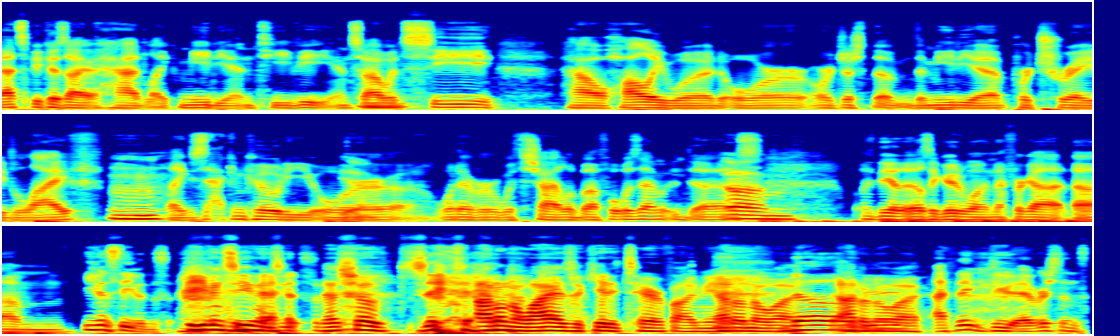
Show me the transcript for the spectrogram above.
that's because I had like media and TV. And so mm-hmm. I would mm-hmm. see how Hollywood or or just the the media portrayed life, mm-hmm. like Zack and Cody or yeah. uh, whatever with Shia LaBeouf. What was that? Uh, um, that was a good one. I forgot. Um, Even Stevens. Even Stevens. yes. That show. I don't know why. As a kid, it terrified me. I don't know why. No, I don't dude. know why. I think, dude. Ever since,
